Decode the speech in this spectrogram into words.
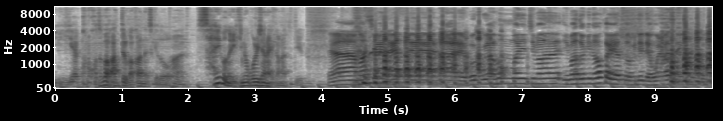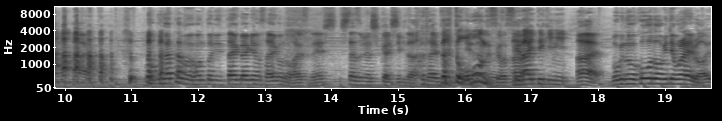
いやこの言葉が合ってるか分かんないですけど、はい。最後の生き残りじゃないかなっていう。いやー間違いないですね。はい。僕がほんまに一番今時の若いやつを見てて思いますねはい 僕が多分本当に大会系の最後のあれですね。し下積みをしっかりしてきた タイプの人間はい。世代的に。はい。僕の行動を見てもらえればよ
